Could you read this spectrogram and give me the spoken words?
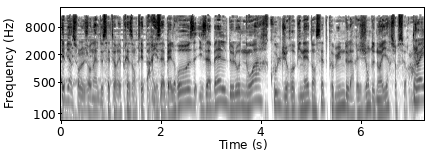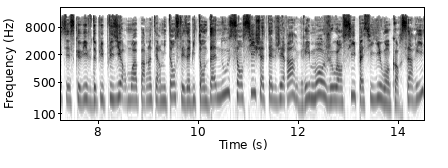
Et bien sûr, le journal de 7 heures est présenté par Isabelle Rose. Isabelle, de l'eau noire coule du robinet dans cette commune de la région de Noyères-sur-Serein. Oui, c'est ce que vivent depuis plusieurs mois par intermittence les habitants d'Anou, Sancy, Châtel-Gérard, Grimaud, Jouancy, Passilly ou encore Sari.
